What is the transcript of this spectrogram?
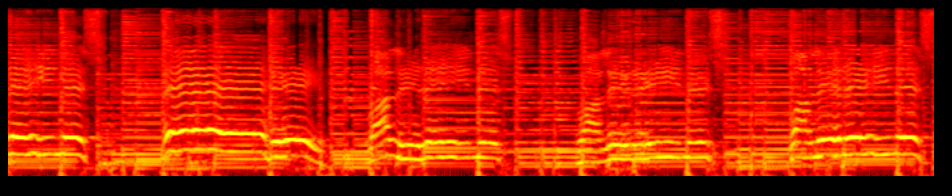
reynis Hei, hei Vali reynis, Vali reynis Vali reynis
